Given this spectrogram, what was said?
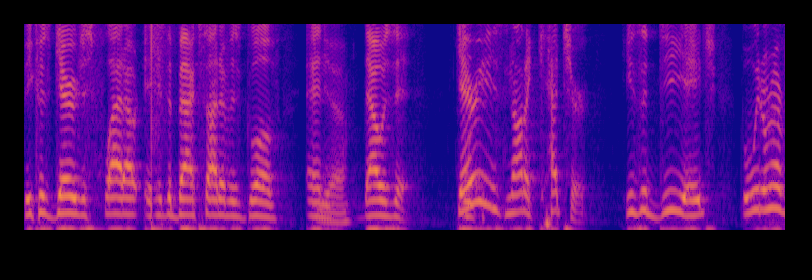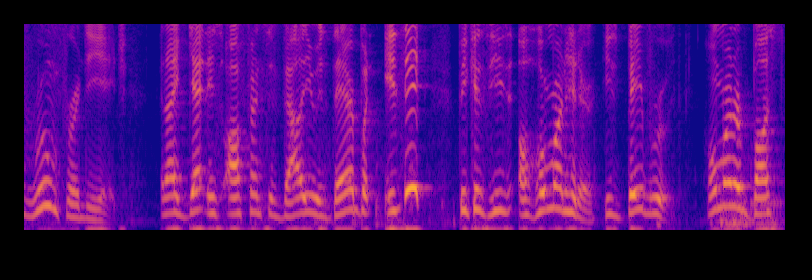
because Gary just flat out it hit the backside of his glove, and Yeah. that was it. Gary is not a catcher; he's a DH, but we don't have room for a DH. And I get his offensive value is there, but is it because he's a home run hitter? He's Babe Ruth, home run or bust.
